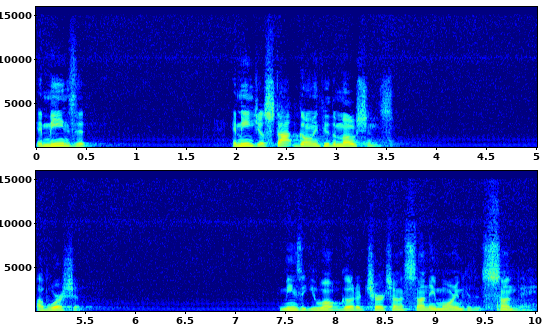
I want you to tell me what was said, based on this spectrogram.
it means that it means you'll stop going through the motions of worship. It means that you won't go to church on a Sunday morning because it's Sunday.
